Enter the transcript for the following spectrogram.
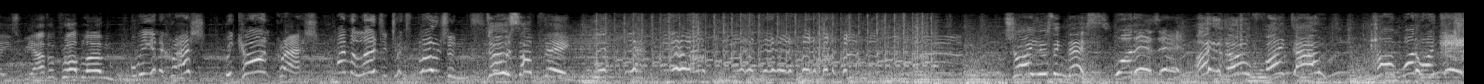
Boys, we have a problem! Are we gonna crash? We can't crash! I'm allergic to explosions! Do something! Try using this! What is it? I don't know! Find out! Tom, what do I do?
